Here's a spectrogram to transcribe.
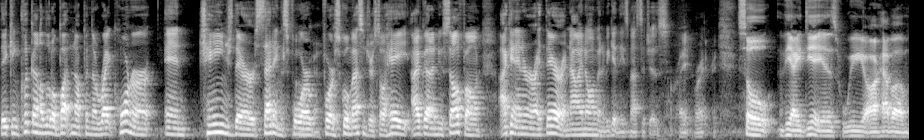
they can click on a little button up in the right corner and change their settings for Okay. for School Messenger. So hey, I've got a new cell phone, I can enter it right there, and now I know I'm going to be getting these messages. Right, right, right. So the idea is we are have a,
